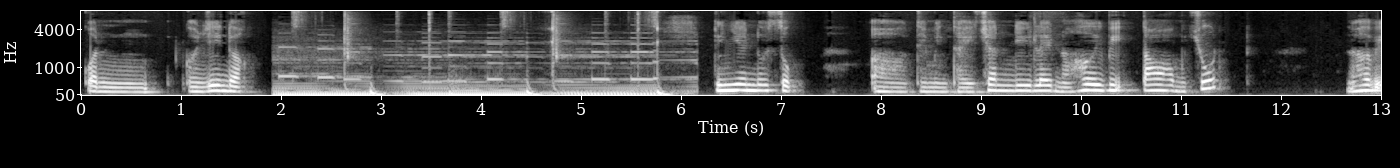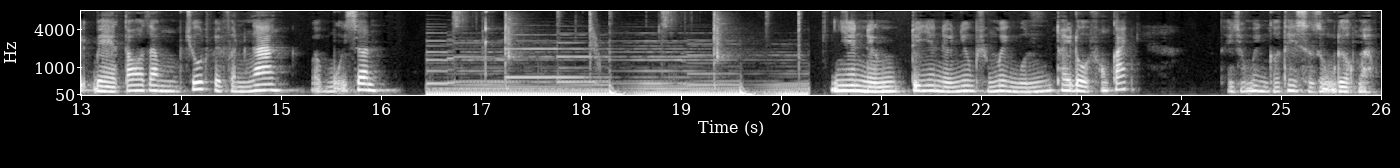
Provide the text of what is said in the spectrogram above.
quần quần jean được. Tuy nhiên đôi sụp uh, ờ, thì mình thấy chân đi lên nó hơi bị to một chút. Nó hơi bị bè to ra một chút về phần ngang và mũi chân. Nhiên nếu tuy nhiên nếu như chúng mình muốn thay đổi phong cách thì chúng mình có thể sử dụng được mà.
